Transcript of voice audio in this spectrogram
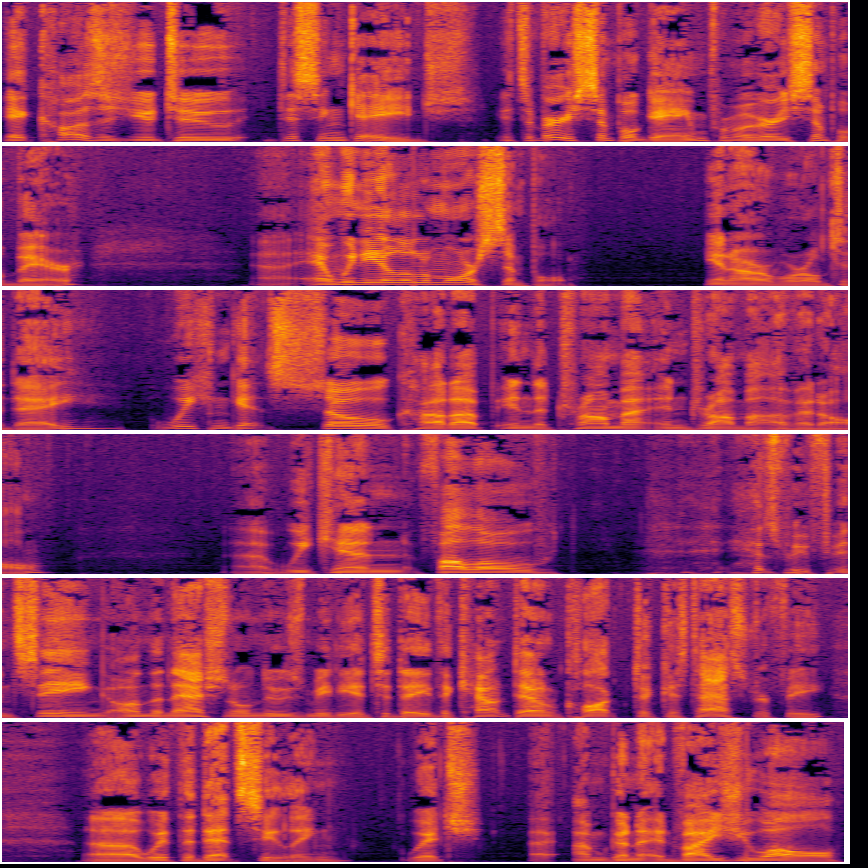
It causes you to disengage. It's a very simple game from a very simple bear, uh, and we need a little more simple in our world today. We can get so caught up in the trauma and drama of it all. Uh, we can follow, as we've been seeing on the national news media today, the countdown clock to catastrophe uh, with the debt ceiling, which uh, I'm going to advise you all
